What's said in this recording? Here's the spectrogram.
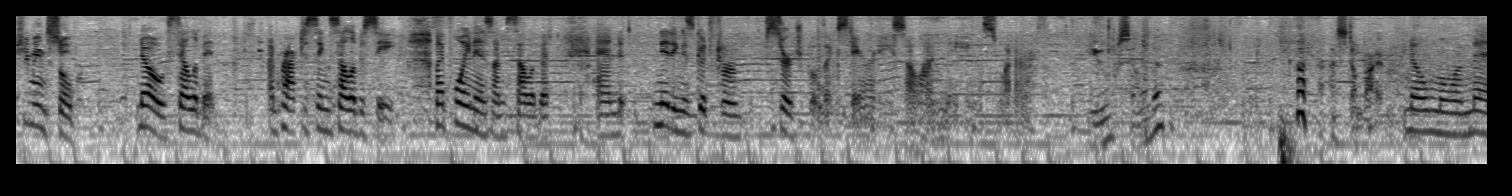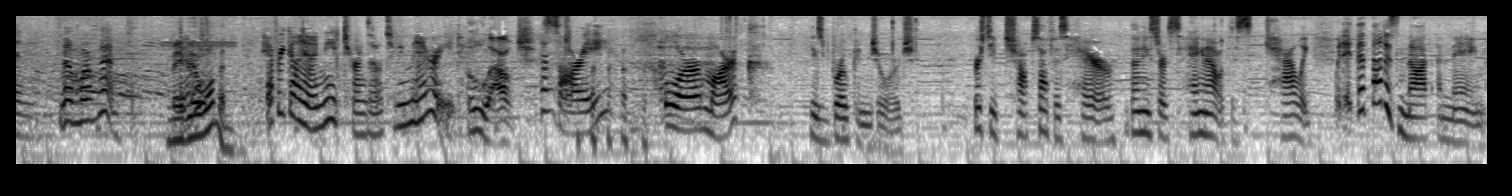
She means sober. No, celibate. I'm practicing celibacy. My point is, I'm celibate, and knitting is good for surgical dexterity, so I'm making a sweater. You celibate? I just don't buy it. No more men. No more men. Maybe a woman. Every guy I meet turns out to be married. Ooh, ouch. Sorry. or Mark. He's broken, George. First he chops off his hair, then he starts hanging out with this Callie. Wait, that, that is not a name,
